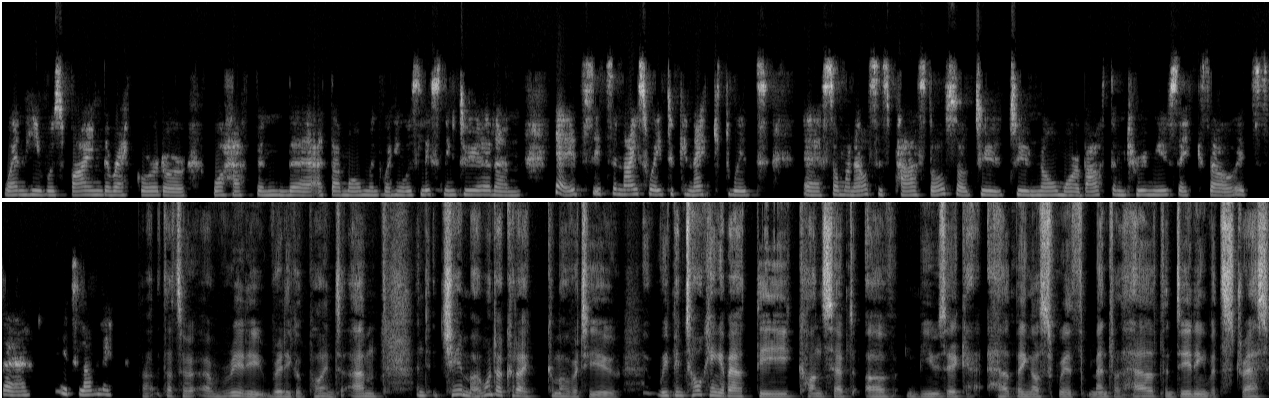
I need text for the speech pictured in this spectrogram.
when he was buying the record or what happened uh, at that moment when he was listening to it. And yeah it's it's a nice way to connect with uh, someone else's past also to to know more about them through music. So it's it's lovely that's a, a, really, really good point. Um, and Jim, I wonder, could I come over to you? We've been talking about the concept of music helping us with mental health and dealing with stress.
